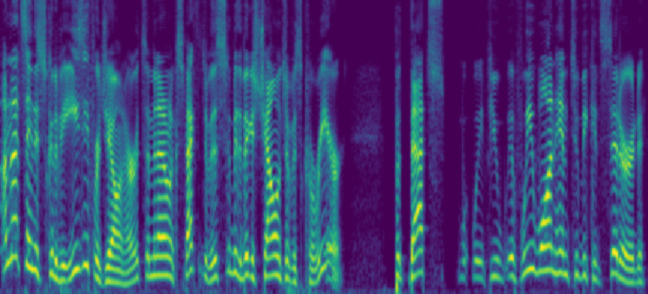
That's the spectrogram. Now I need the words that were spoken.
I'm not saying this is going to be easy for Jalen Hurts. I mean, I don't expect it to be. This is going to be the biggest challenge of his career. But that's if you if we want him to be considered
